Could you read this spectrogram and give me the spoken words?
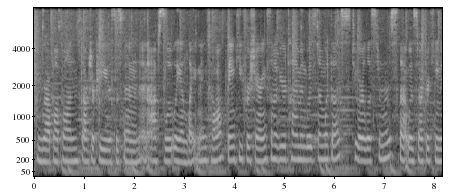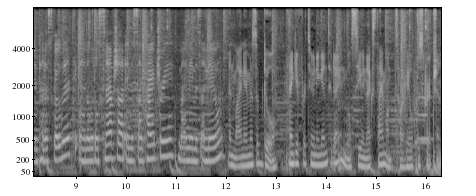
to wrap up on. Dr. P, this has been an absolutely enlightening talk. Thank you for sharing some of your time and wisdom with us. To our listeners, that was Dr. Kenan Penaskovic and a little snapshot into psychiatry. My name is Anu. And my name is Abdul. Thank you for tuning in today, and we'll see you next time on Tar Heel Prescription.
